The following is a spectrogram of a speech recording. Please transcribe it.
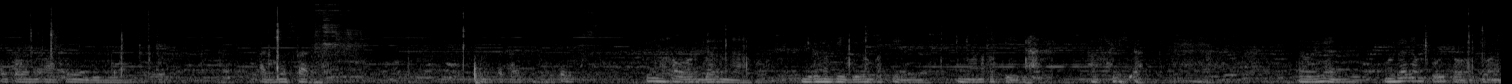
Ito yung aking almusal. Punta tayo sa hotel. Ito yung naka-order na ako. Hindi ko na video kasi ano, eh, yung mga nakapila. Kakaya. So, yan. Mura lang po ito. 290 yen. Sa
